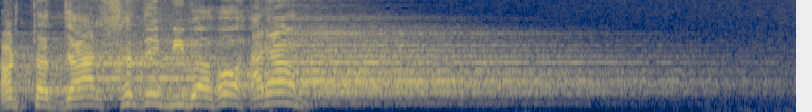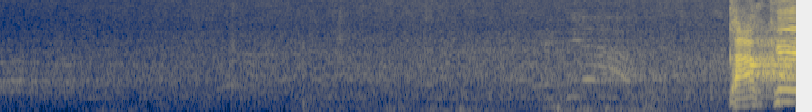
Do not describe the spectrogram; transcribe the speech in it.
অর্থাৎ যার সাথে বিবাহ হারাম। তাকে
